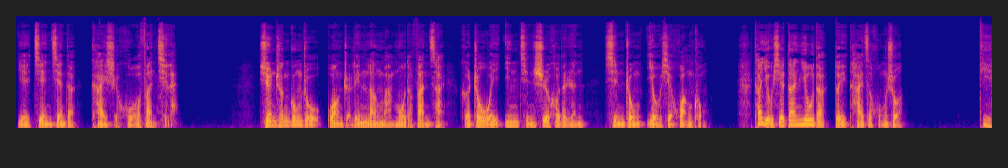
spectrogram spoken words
也渐渐的开始活泛起来。宣城公主望着琳琅满目的饭菜和周围殷勤侍候的人，心中有些惶恐。她有些担忧的对太子弘说：“弟，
